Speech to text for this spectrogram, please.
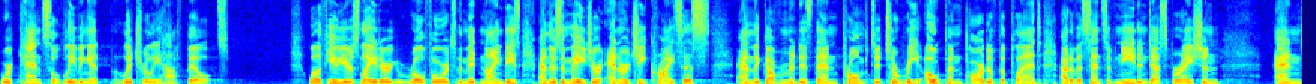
were canceled, leaving it literally half built. Well, a few years later, roll forward to the mid 90s, and there's a major energy crisis. And the government is then prompted to reopen part of the plant out of a sense of need and desperation. And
